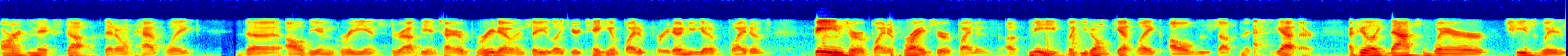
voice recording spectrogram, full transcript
aren't mixed up? That don't have like the all the ingredients throughout the entire burrito, and so you like you're taking a bite of burrito and you get a bite of beans or a bite of rice or a bite of, of meat, but you don't get like all of the stuff mixed together. I feel like that's where Cheez Whiz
